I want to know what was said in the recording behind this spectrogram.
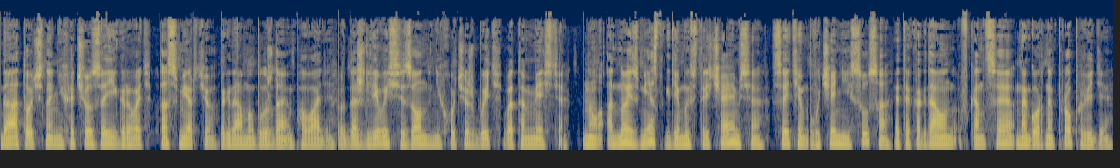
Да, точно, не хочу заигрывать со смертью, когда мы блуждаем по воде. В дождливый сезон не хочешь быть в этом месте. Но одно из мест, где мы встречаемся с этим в учении Иисуса, это когда он в конце Нагорной проповеди,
